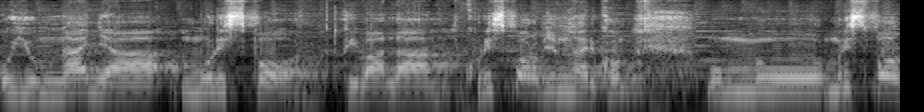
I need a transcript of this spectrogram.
uyu mwanya muri siporo twibanda kuri siporo by'umwihariko mu- mu- muri siporo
